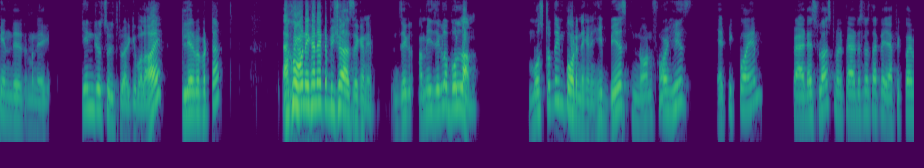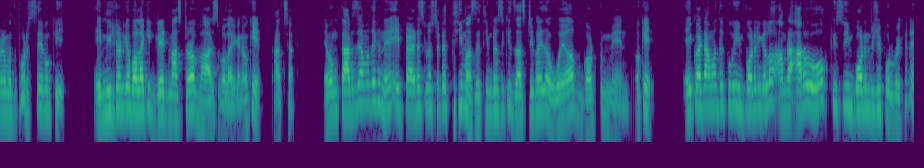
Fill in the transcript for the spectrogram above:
কেন্দ্রের মানে কেন্দ্রীয় চরিত্র আর কি বলা হয়। ক্লিয়ার ব্যাপারটা? এখন এখানে একটা বিষয় আছে এখানে। যে আমি যেগুলো বললাম মোস্ট অফ দ্য ইম্পর্টেন্ট এখানে। He best known for his epic poem Paradise Lost মানে প্যারাডাইস লস্ট একটা এপিক পোয়েমের মধ্যে পড়ছে এবং কি, এই মিল্টনকে বলা হয় কি গ্রেট মাস্টার অফ ভার্স বলা হয় এখানে ওকে আচ্ছা। এবং তার যে আমাদের এখানে এই প্যারাডাইস লস্ট একটা থিম আছে থিমটা হচ্ছে কি justify the way of God to men okay এই কয়টা আমাদের খুবই ইম্পর্টেন্ট গেল। আমরা আরও কিছু ইম্পর্টেন্ট বিষয় পড়ব এখানে।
